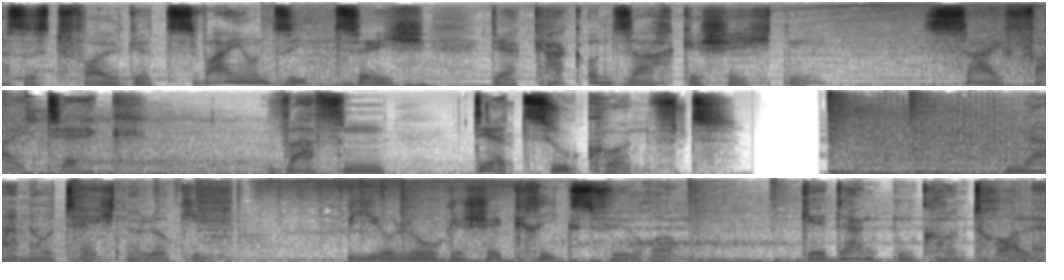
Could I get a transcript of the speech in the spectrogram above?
Das ist Folge 72 der Kack- und Sachgeschichten. Sci-Fi Tech. Waffen der Zukunft. Nanotechnologie. Biologische Kriegsführung. Gedankenkontrolle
